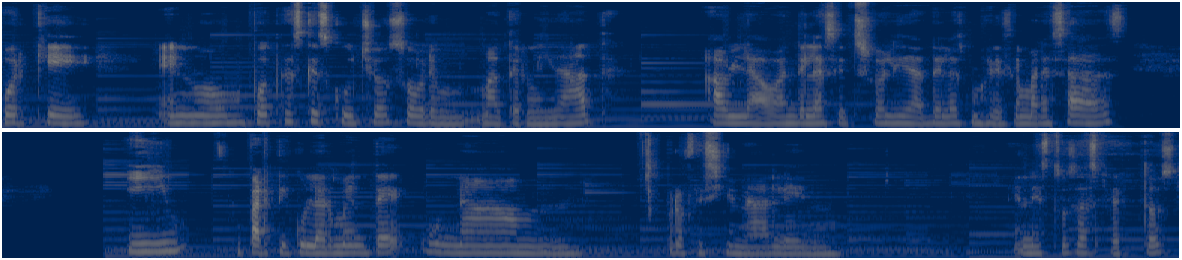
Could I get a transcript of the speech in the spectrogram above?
porque en un podcast que escucho sobre maternidad hablaban de la sexualidad de las mujeres embarazadas y particularmente una mm, profesional en, en estos aspectos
